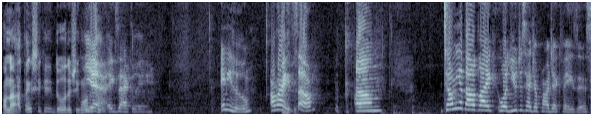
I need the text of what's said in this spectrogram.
Oh no, I think she could do it if she wanted to. yeah, exactly. Anywho, all right. So, um, tell me about like. Well, you just had your project phases.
